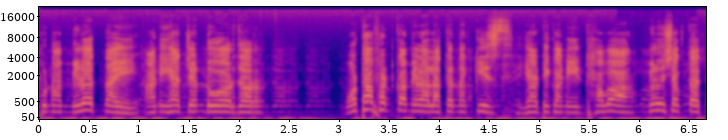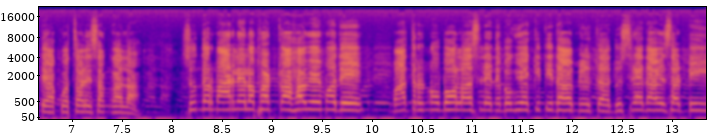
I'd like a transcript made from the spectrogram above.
पुन्हा मिळत नाही. आणि ह्या चेंडूवर जर मोठा फटका मिळाला तर नक्कीच या ठिकाणी धावा मिळू शकतात त्या कोचाळे संघाला. सुंदर मारलेला फटका हवेमध्ये मात्र नो बॉल असल्याने बघूया किती धाव मिळतात. दुसऱ्या धावेसाठी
